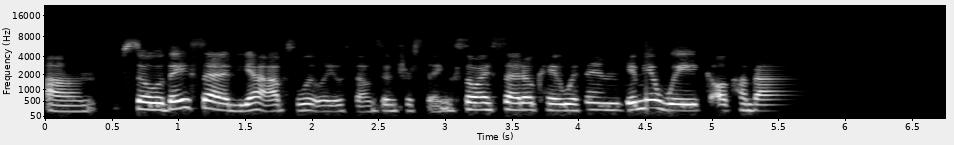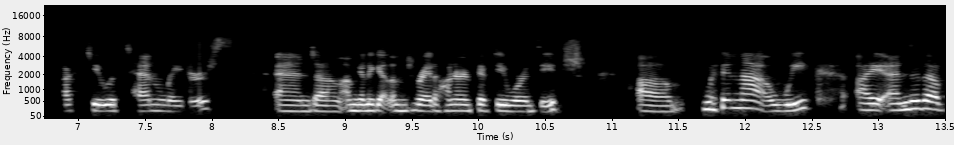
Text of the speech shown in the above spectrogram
Um, so they said, yeah, absolutely. This sounds interesting. So I said, okay, within, give me a week. I'll come back, back to you with 10 leaders and um, I'm going to get them to write 150 words each. Um, within that week, I ended up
